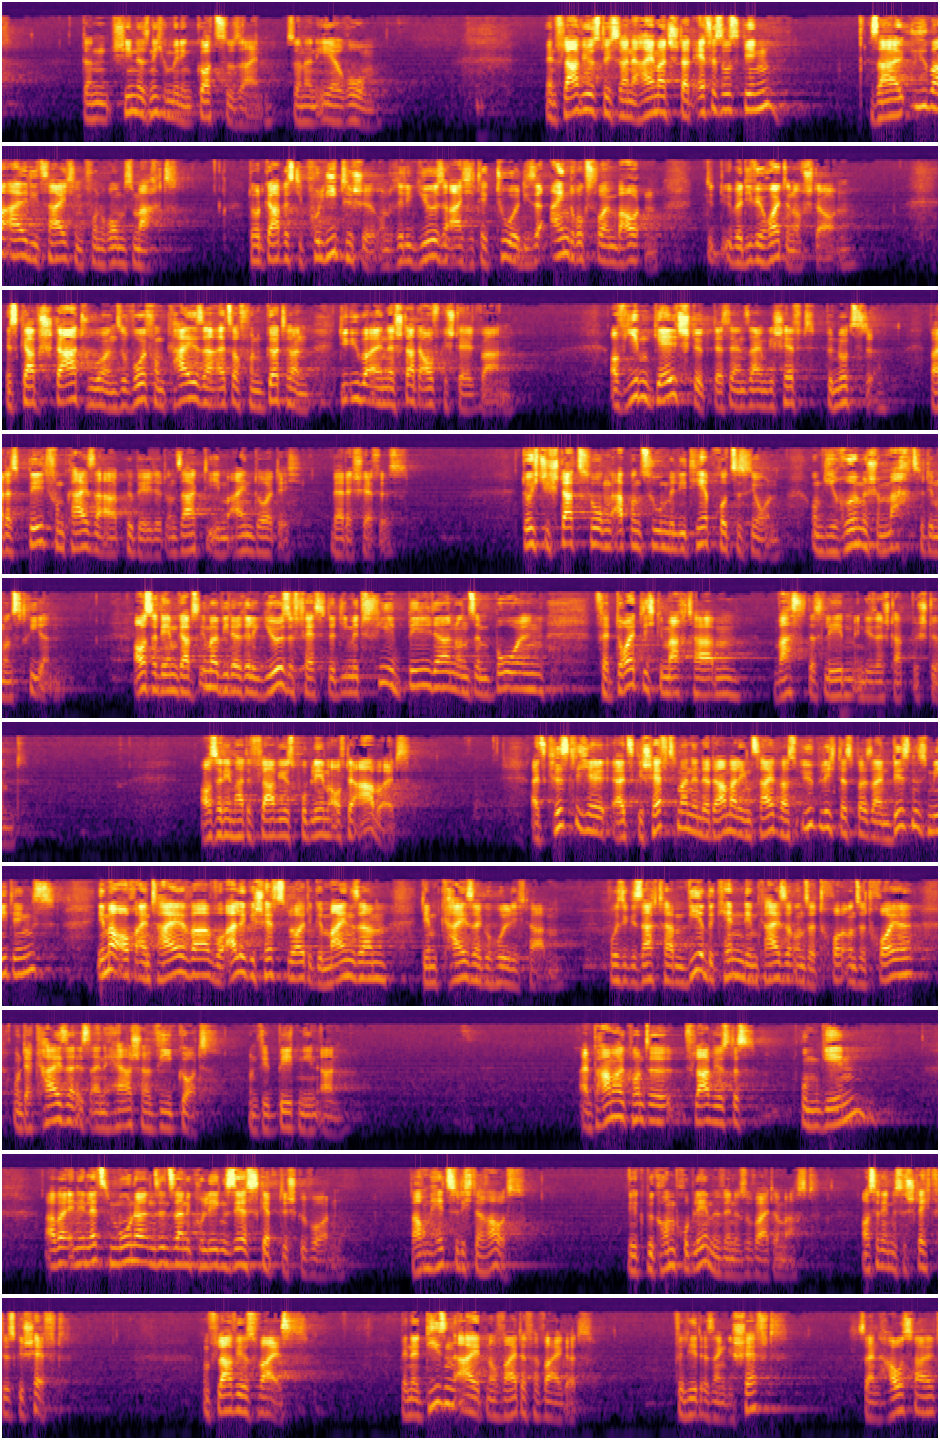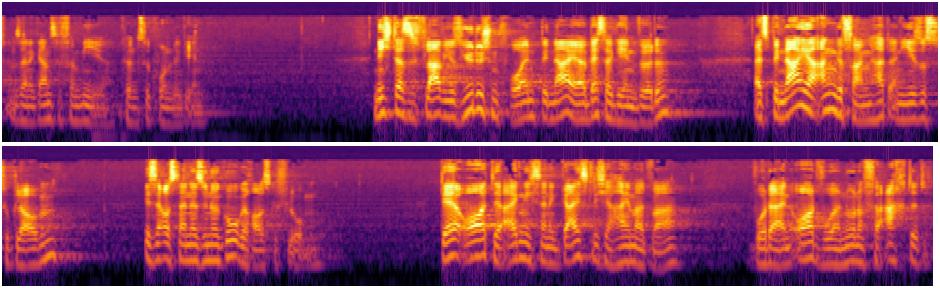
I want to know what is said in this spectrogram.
dann schien das nicht unbedingt Gott zu sein, sondern eher Rom. Wenn Flavius durch seine Heimatstadt Ephesus ging, sah er überall die Zeichen von Roms Macht. Dort gab es die politische und religiöse Architektur, diese eindrucksvollen Bauten, über die wir heute noch staunen. Es gab Statuen, sowohl vom Kaiser als auch von Göttern, die überall in der Stadt aufgestellt waren. Auf jedem Geldstück, das er in seinem Geschäft benutzte, war das Bild vom Kaiser abgebildet und sagte ihm eindeutig, wer der Chef ist. Durch die Stadt zogen ab und zu Militärprozessionen, um die römische Macht zu demonstrieren. Außerdem gab es immer wieder religiöse Feste, die mit viel Bildern und Symbolen verdeutlicht gemacht haben, was das Leben in dieser Stadt bestimmt. Außerdem hatte Flavius Probleme auf der Arbeit. Als, christliche, als Geschäftsmann in der damaligen Zeit war es üblich, dass bei seinen Business-Meetings immer auch ein Teil war, wo alle Geschäftsleute gemeinsam dem Kaiser gehuldigt haben. Wo sie gesagt haben, wir bekennen dem Kaiser unsere Treue und der Kaiser ist ein Herrscher wie Gott und wir beten ihn an. Ein paar Mal konnte Flavius das umgehen, aber in den letzten Monaten sind seine Kollegen sehr skeptisch geworden. Warum hältst du dich da raus? Wir bekommen Probleme, wenn du so weitermachst. Außerdem ist es schlecht fürs Geschäft. Und Flavius weiß, wenn er diesen Eid noch weiter verweigert, verliert er sein Geschäft, sein Haushalt und seine ganze Familie können zugrunde gehen. Nicht, dass es Flavius jüdischem Freund Benaja besser gehen würde. Als Benaja angefangen hat, an Jesus zu glauben, ist er aus seiner Synagoge rausgeflogen. Der Ort, der eigentlich seine geistliche Heimat war, wurde ein Ort, wo er nur noch verachtet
